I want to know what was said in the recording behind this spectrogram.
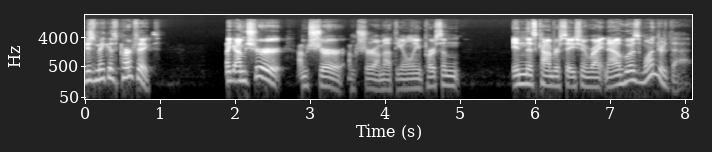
just make us perfect? Like I'm sure, I'm sure, I'm sure I'm not the only person in this conversation right now who has wondered that.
